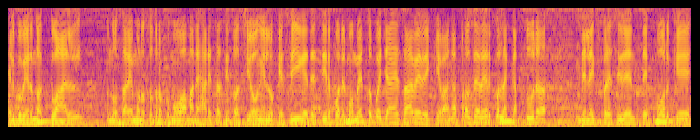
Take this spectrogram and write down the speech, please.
el gobierno actual. No sabemos nosotros cómo va a manejar esta situación en lo que sigue. Es decir, por el momento pues ya se sabe de que van a proceder con la captura del expresidente porque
